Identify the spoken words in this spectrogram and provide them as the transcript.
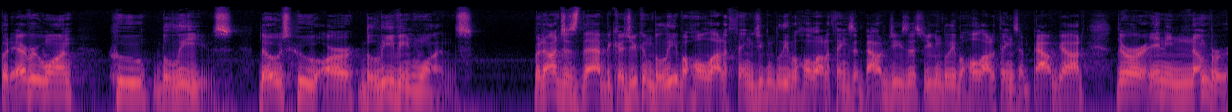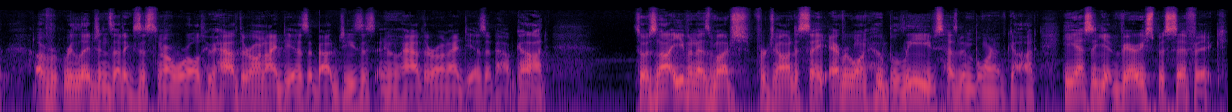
but everyone who believes, those who are believing ones. But not just that, because you can believe a whole lot of things. You can believe a whole lot of things about Jesus. You can believe a whole lot of things about God. There are any number of religions that exist in our world who have their own ideas about Jesus and who have their own ideas about God. So it's not even as much for John to say everyone who believes has been born of God. He has to get very specific.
